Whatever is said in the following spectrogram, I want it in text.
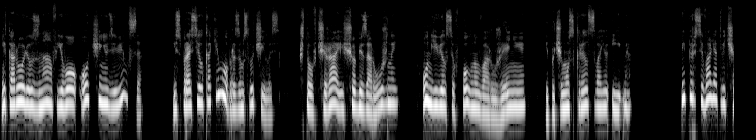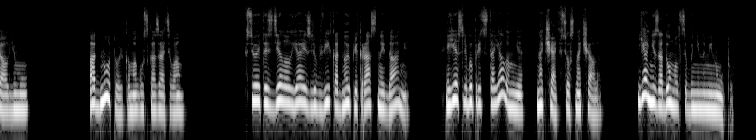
и король, узнав его, очень удивился и спросил, каким образом случилось, что вчера еще безоружный он явился в полном вооружении и почему скрыл свое имя. И Персиваль отвечал ему, «Одно только могу сказать вам. Все это сделал я из любви к одной прекрасной даме, и если бы предстояло мне начать все сначала, я не задумался бы ни на минуту.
